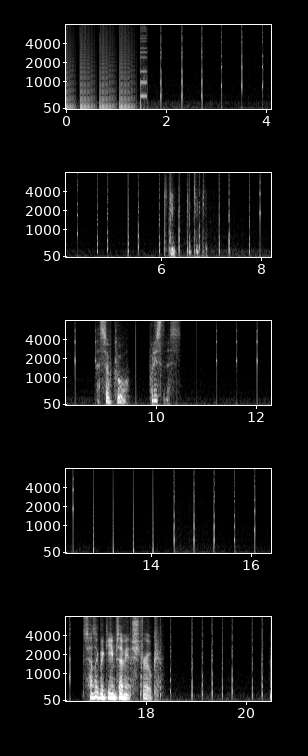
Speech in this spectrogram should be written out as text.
That's so cool. What is this? Sounds like the game's having a stroke.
